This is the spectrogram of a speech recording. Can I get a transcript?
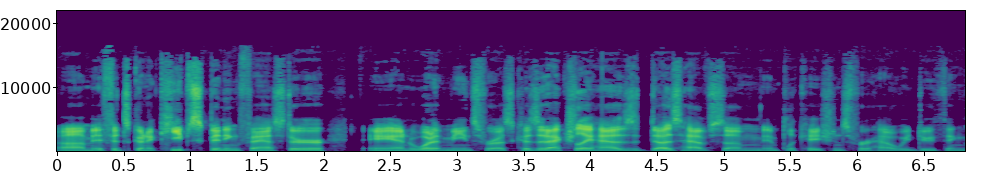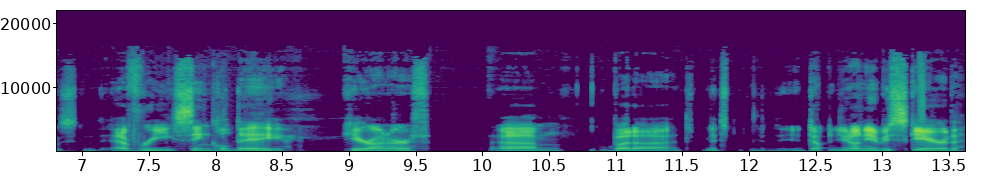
um, if it's going to keep spinning faster, and what it means for us, because it actually has does have some implications for how we do things every single day here on Earth. Um, but uh, it's, you don't you don't need to be scared.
